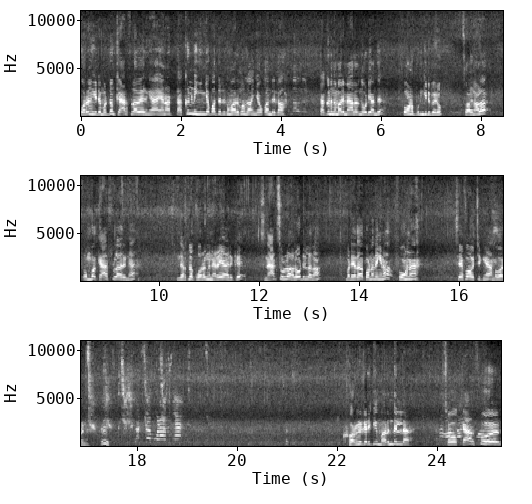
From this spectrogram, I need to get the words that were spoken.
குரங்கிட்ட மட்டும் கேர்ஃபுல்லாகவே இருங்க. ஏன்னா டக்குன்னு நீங்கள் இங்கே பார்த்துட்டு இருக்க மாதிரி இருக்கும். தான் இங்கே உட்காந்துருக்கா டக்குன்னு இந்த மாதிரி மேலேருந்து ஓடியாந்து ஃபோனை பிடுங்கிட்டு போயிடும் ஸோ அதனால் ரொம்ப கேர்ஃபுல்லாக இருங்க. இந்த இடத்துல குரங்கு நிறையா இருக்குது ஸ்நாக்ஸ் உள்ள அலோட் இல்லை தான். பட் எதாவது கொண்டு வந்தீங்கன்னா ஃபோனை சேஃபாக வச்சுக்கோங்க. அங்கே வருங்க குரங்கு கடிக்கு மருந்து இல்லை. ஸோ கேர்ஃபுல்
